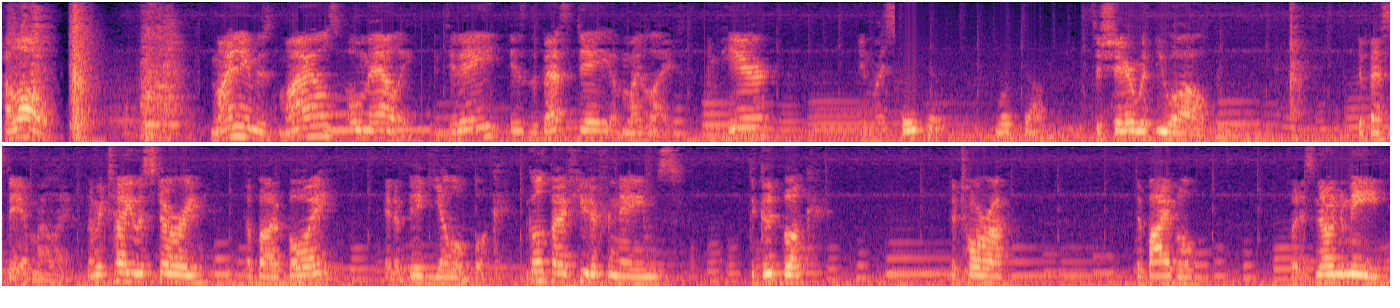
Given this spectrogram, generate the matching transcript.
Hello. My name is Miles O'Malley, and today is the best day of my life. I'm here in my spacious workshop to share with you all the best day of my life. Let me tell you a story about a boy and a big yellow book. It goes by a few different names. The Good Book, the Torah, the Bible, but it's known to me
